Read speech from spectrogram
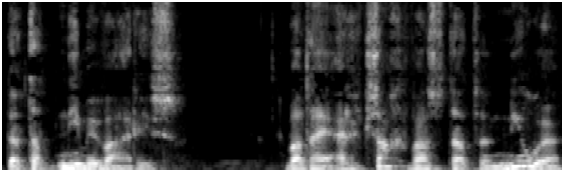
Dat dat niet meer waar is. Wat hij eigenlijk zag was dat er nieuwe,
